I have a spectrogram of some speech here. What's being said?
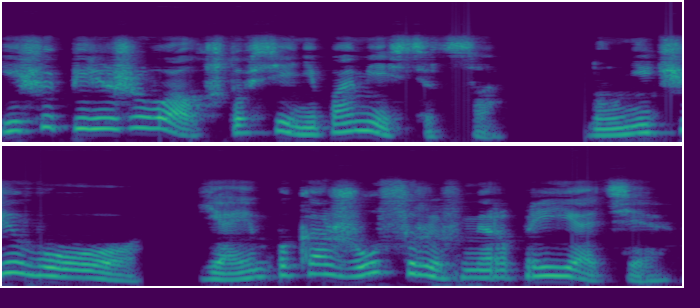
еще переживал, что все не поместятся. Ну ничего, я им покажу срыв мероприятия.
